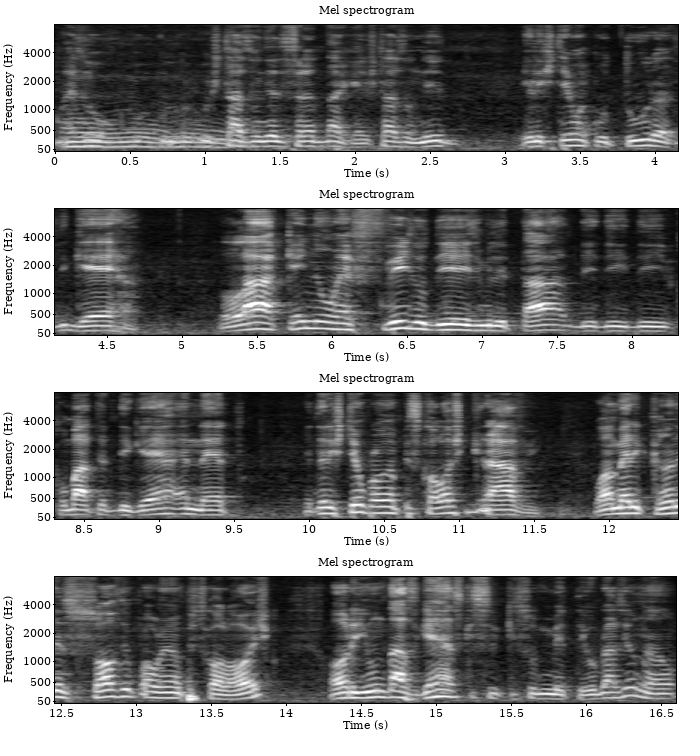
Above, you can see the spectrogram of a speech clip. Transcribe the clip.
Mas o, no- o- no- o- os Estados Unidos é diferente daquele. Os Estados Unidos, eles têm uma cultura de guerra. Lá, quem não é filho de ex-militar, de, de, de combatente de guerra, é neto. Então eles têm um problema psicológico grave. O americano ele sofre um problema psicológico oriundo das guerras que, que submeteu. O Brasil não.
